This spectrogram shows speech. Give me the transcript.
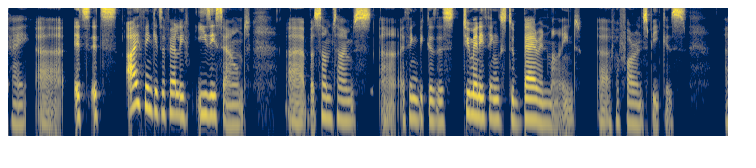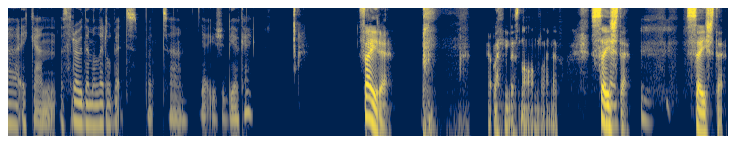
Okay. Uh, it's it's. I think it's a fairly easy sound, uh, but sometimes uh, I think because there's too many things to bear in mind uh, for foreign speakers, uh, it can throw them a little bit. But um, yeah, you should be okay. Feira. That's not online. Sexta. Sexta.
